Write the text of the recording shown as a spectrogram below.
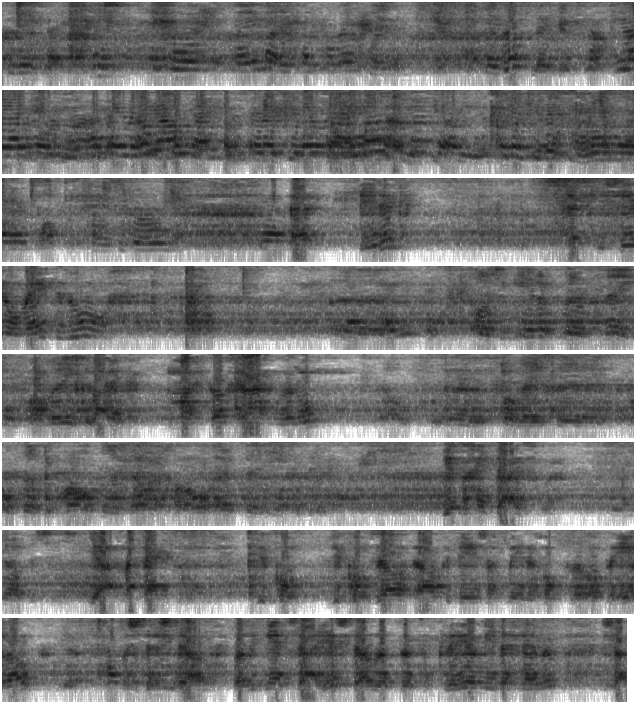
hoor het mee, maar ik ga het wel wegleggen. Ja, dat is. Nou, ja, ja, ja. En en als je dat en je dat. Eh, Erik, heb je zin om mee te doen? Eh, als ik eerlijk ben, nee. Vanwege, Mag ik, mag ik ook vragen waarom? nou, eh, vanwege omdat ik mijn andere dagen al heb eh, ingedeeld. Je hebt er geen tijd voor. Ja, precies. Ja, maar kijk, je komt, je komt wel elke dinsdagmiddag op, eh, op de inloop. Maar stel, stel, wat ik net zei, stel dat, we een creamiddag hebben,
